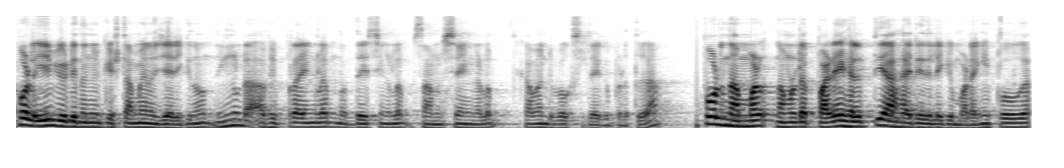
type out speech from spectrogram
അപ്പോൾ ഈ വീഡിയോ നിങ്ങൾക്ക് ഇഷ്ടമായെന്ന് വിചാരിക്കുന്നു. നിങ്ങളുടെ അഭിപ്രായങ്ങളും നിർദ്ദേശങ്ങളും സംശയങ്ങളും കമന്റ് ബോക്സിൽ രേഖപ്പെടുത്തുക. അപ്പോൾ നമ്മൾ നമ്മുടെ പഴയ ഹെൽത്തി ആഹാര രീതിയിലേക്ക് മടങ്ങിപ്പോവുക.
